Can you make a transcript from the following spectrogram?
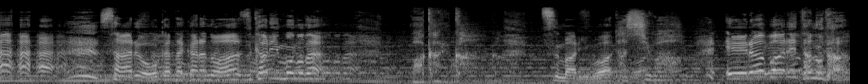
猿お方からの預かり物だ。わかるか。つまり私は選ばれたのだ。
